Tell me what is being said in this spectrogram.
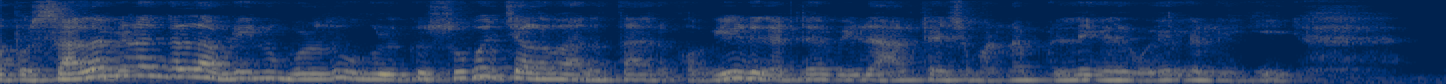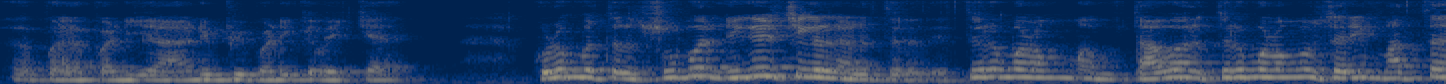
அப்போ செலவினங்கள் அப்படின்னும் பொழுது உங்களுக்கு சுப செலவாகத்தான் இருக்கும். வீடு கட்ட வீடு ஆல்ட்ரேஷன் பண்ண பிள்ளைகளை உயர்கல்விக்கு ப படிய அனுப்பி படிக்க வைக்க குடும்பத்தில் சுப நிகழ்ச்சிகள் நடத்துறது. திருமணம் தவறு திருமணமும் சரி மற்ற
